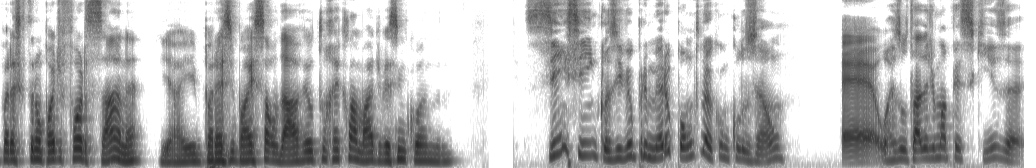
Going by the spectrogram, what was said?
parece que tu não pode forçar, né? E aí parece mais saudável tu reclamar de vez em quando, né? Sim, sim. Inclusive, o primeiro ponto da conclusão é o resultado de uma pesquisa.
